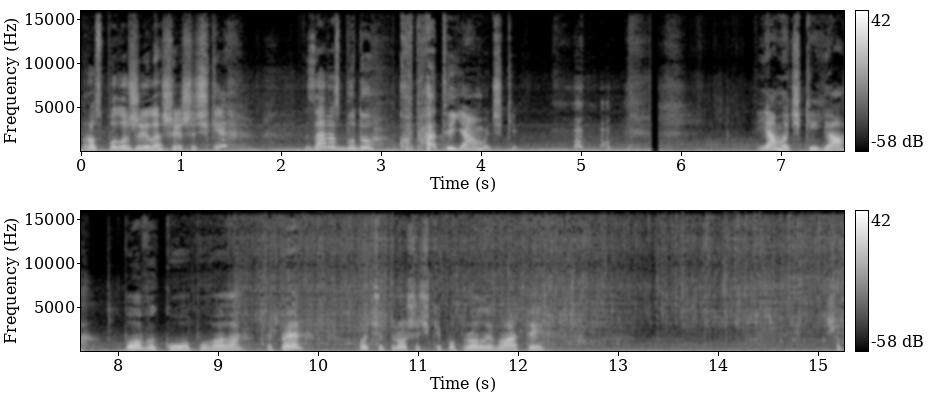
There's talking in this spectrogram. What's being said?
розположила шишечки. Зараз буду копати ямочки. Ямочки я повикопувала. Тепер хочу трошечки попроливати, щоб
